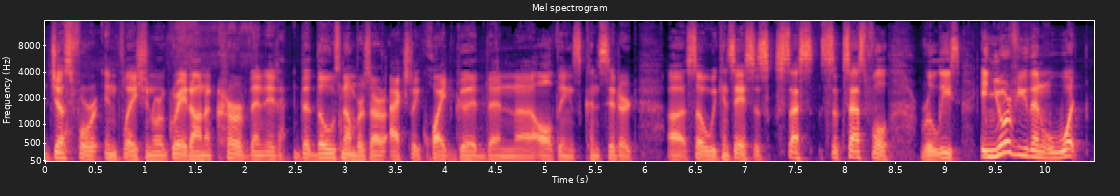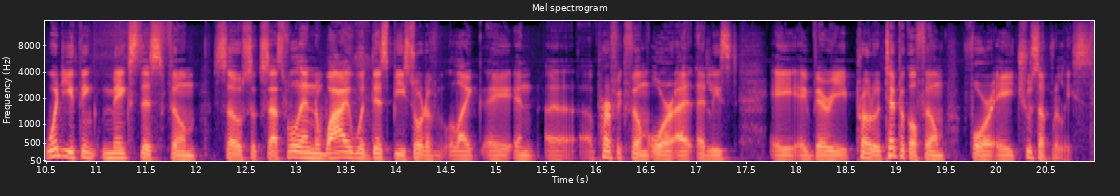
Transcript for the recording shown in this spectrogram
just for inflation or grade on a curve, then it those numbers are actually quite good. Then uh, all things considered, uh, so we can say it's a success, successful release. In your view, then what what do you think makes this film so successful, and why would this be sort of like a an, a perfect film, or at, at least a, a, very prototypical film for a Chuseok release?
